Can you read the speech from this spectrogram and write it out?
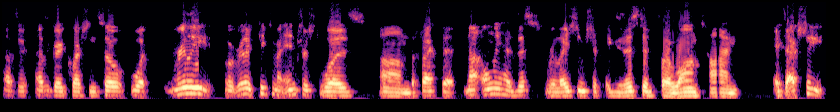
That's a that's a great question. So what really what really piqued my interest was um, the fact that not only has this relationship existed for a long time, it's actually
